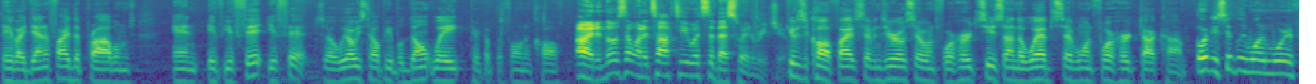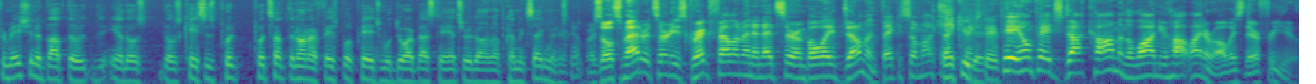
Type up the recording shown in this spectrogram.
They've identified the problems and if you fit, you fit. So we always tell people don't wait, pick up the phone and call. All right, and those that want to talk to you, what's the best way to reach you? Give us a call, 570-714-HURT. See us on the web, 714hurt.com. Or if you simply want more information about those, you know, those, those cases, put, put something on our Facebook page and we'll do our best to answer it on an upcoming segment here. Yep. Results Matter attorneys Greg Fellerman and Ed Ciarimboli. Gentlemen, thank you so much. Thank you, Thanks, Dave. Dave. PAHomepage.com and the Law and You Hotline are always there for you.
